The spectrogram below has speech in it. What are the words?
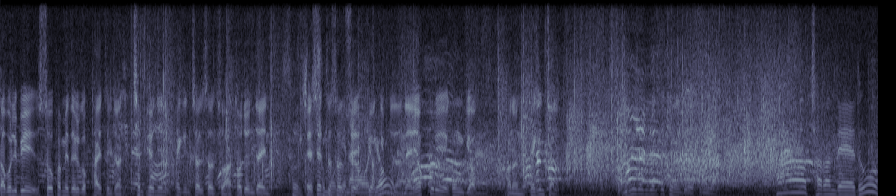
WB 슈퍼미들급 타이틀전 챔피언인 백인철 선수와 도전자인 에세트 주목이 선수의. 경기입니다. 네, 옆구리 공격하는 백인철. 1회 경기 진행되었습니다. 아, 저런 데도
